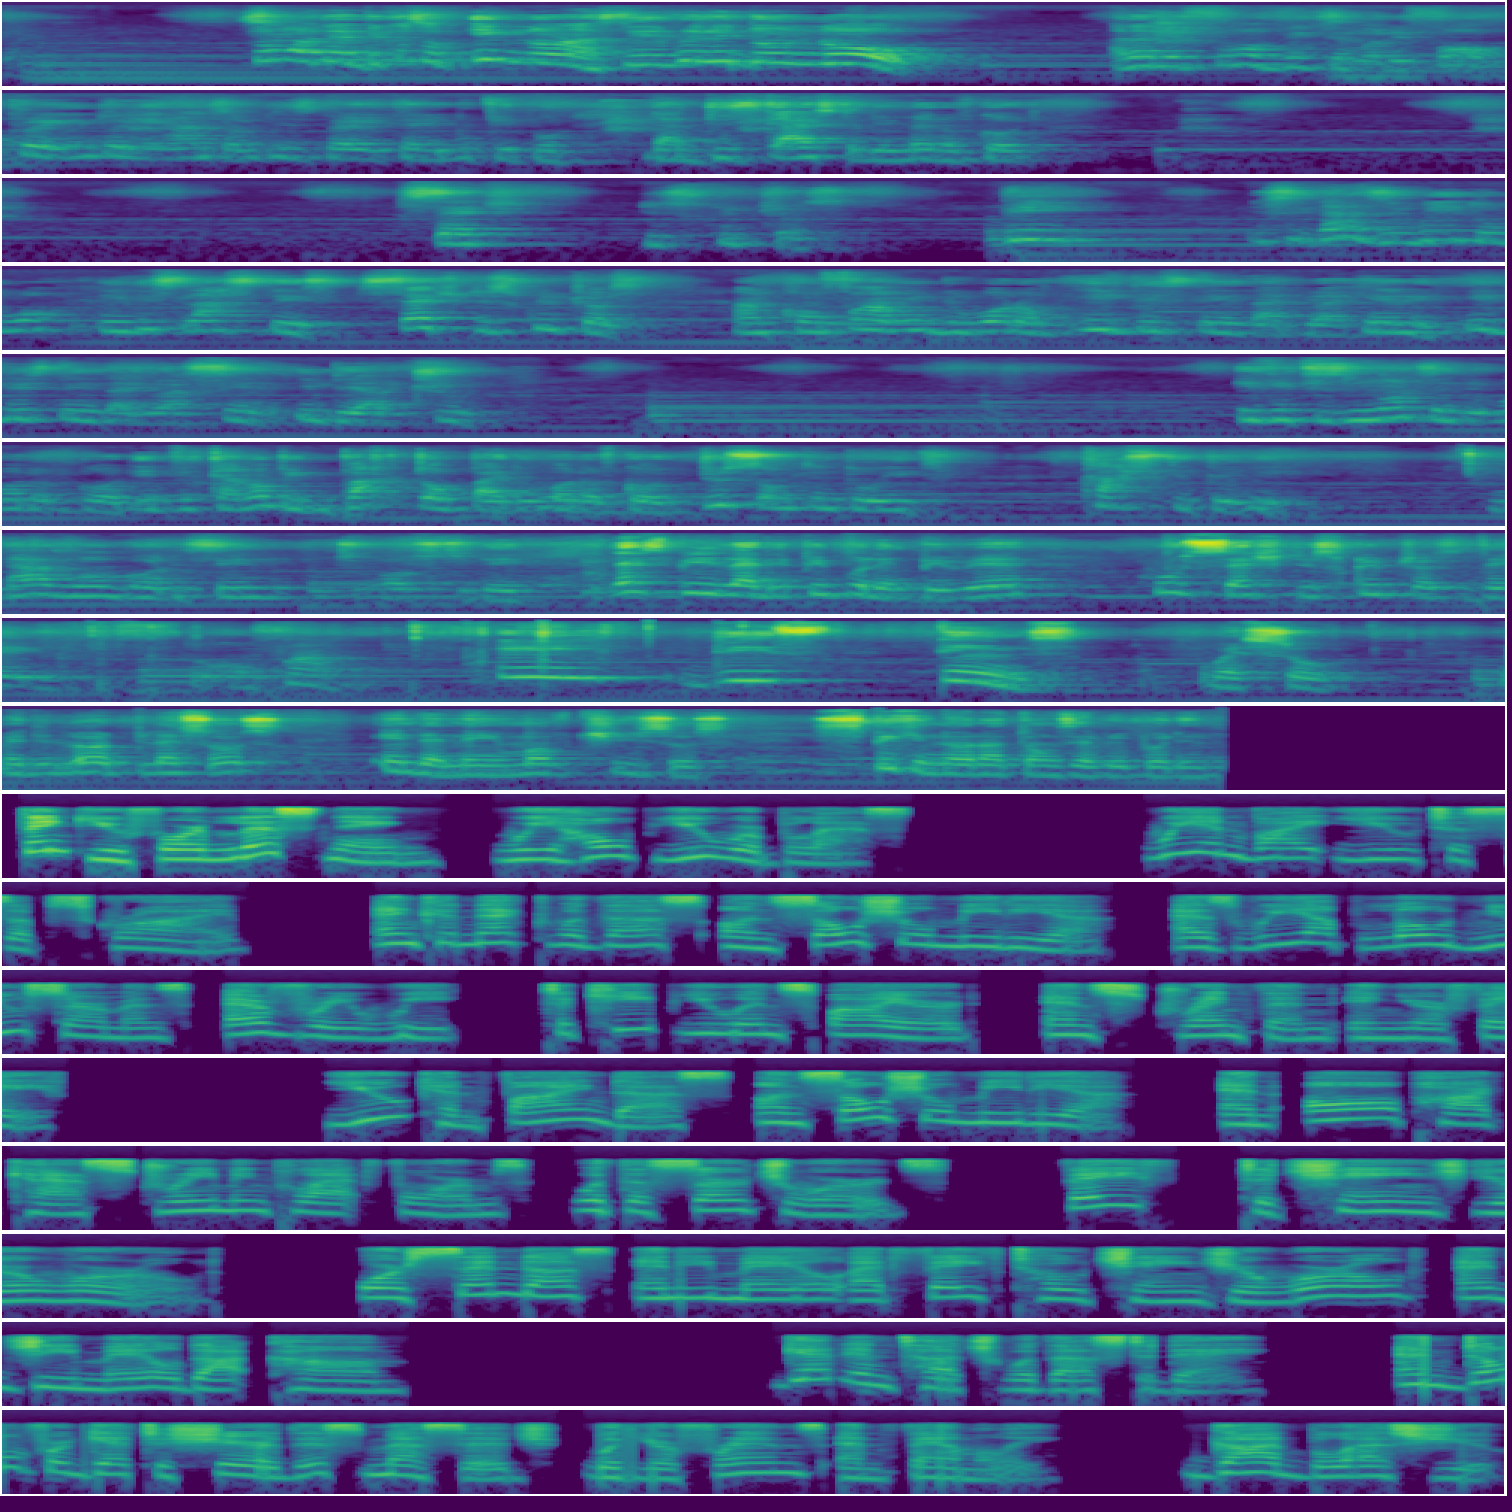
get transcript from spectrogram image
Some of them, because of ignorance, they really don't know. And then they fall victim or they fall prey into the hands of these very terrible people that disguise to be men of God. Search the scriptures. Be, you see, that's the way to walk in these last days. Search the scriptures and confirm if the word of if these things that you are hearing, if these things that you are seeing, if they are true. If it is not in the Word of God, if it cannot be backed up by the Word of God, do something to it, cast it away. That's what God is saying to us today. Let's be like the people in Berea who search the scriptures daily to confirm if these things were so. May the Lord bless us in the name of Jesus. Speak in other tongues, everybody. Thank you for listening. We hope you were blessed. We invite you to subscribe and connect with us on social media as we upload new sermons every week to keep you inspired and strengthened in your faith. You can find us on social media and all podcast streaming platforms with the search words Faith to Change Your World. Or send us an email at faithtochangeyourworld at gmail.com. Get in touch with us today. And don't forget to share this message with your friends and family. God bless you.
